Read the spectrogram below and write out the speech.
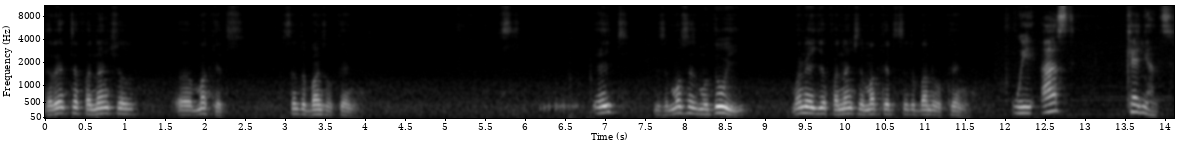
Director, Financial uh, Markets, Central Bank of Kenya. Eight, Mr. Moses Mudhui, Manager, Financial Markets, Central Bank of Kenya. We asked Kenyans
